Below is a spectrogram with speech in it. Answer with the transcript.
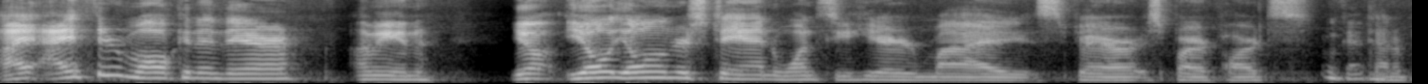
I I threw Malkin in there. I mean, you'll you'll you'll understand once you hear my spare spare parts. Okay. Kind of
